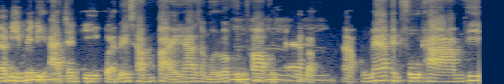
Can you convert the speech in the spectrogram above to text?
แล้วดีไม่ดีอาจจะดีกว่าด้วยซ้ำไป ถ้าสมมติว่าคุณพ่อคุณแม่แบบคุณแม่เป็น full time ที่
